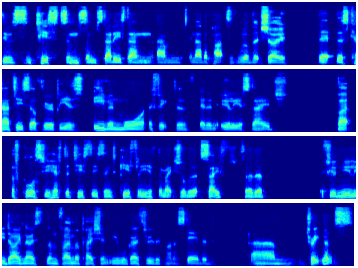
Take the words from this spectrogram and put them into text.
there was some tests and some studies done um, in other parts of the world that show that this CAR T cell therapy is even more effective at an earlier stage. But of course, you have to test these things carefully. You have to make sure that it's safe. So that if you're newly diagnosed lymphoma patient, you will go through the kind of standard um, treatments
